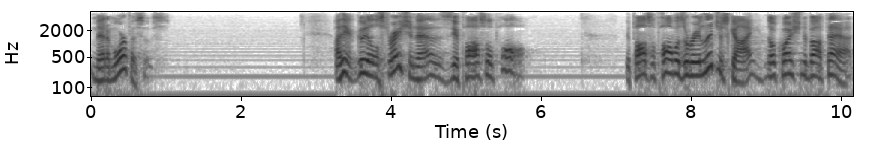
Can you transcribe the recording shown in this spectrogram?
metamorphosis. I think a good illustration of that is the Apostle Paul. The Apostle Paul was a religious guy, no question about that.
